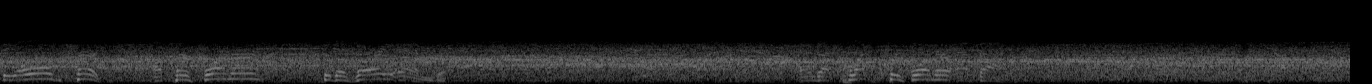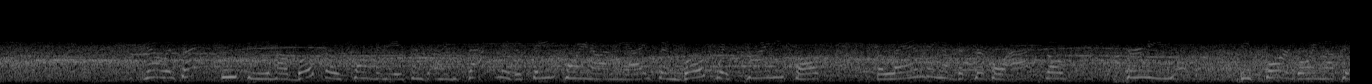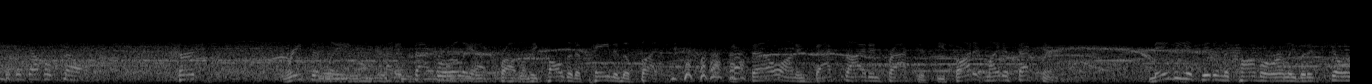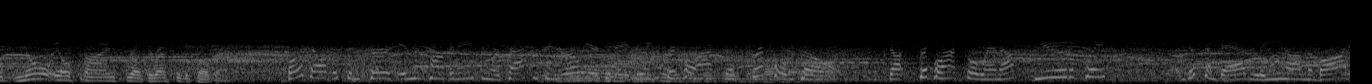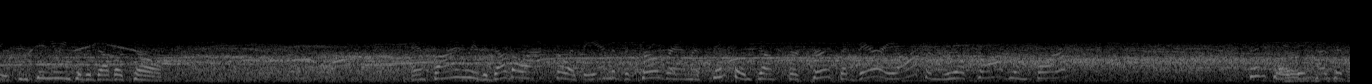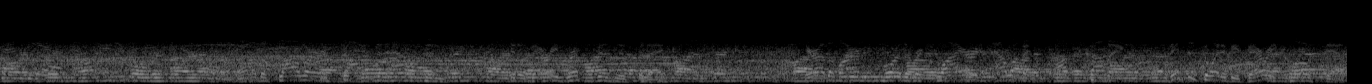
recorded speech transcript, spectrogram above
The old Kurt, a performer to the very end. And a clutch performer at that. Now, is that spooky how both those combinations on exactly the same point on the ice and both with tiny faults, the landing of the triple axel, turning before going up into the double toe. Kurt recently had a sacroiliac problem. He called it a pain in the butt. he fell on his backside in practice. He thought it might affect him. Maybe it did in the combo early, but it showed no ill signs throughout the rest of the program. Both Elvis and Kurt in the combination were practicing earlier today doing triple axel, triple toe. Triple axel went up beautifully. Just a bad lean on the body, continuing to the double toe. And finally, the double axel at the end of the program, a simple jump for Kurt, but very often a real problem for him. Simply because it's at the end. Well, the flower shops in Hamilton did a very brisk business today. Here are the marks for the required element upcoming. This is going to be very close, Dan.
